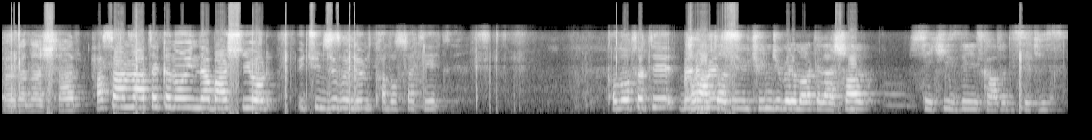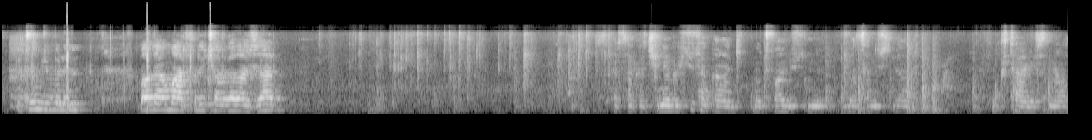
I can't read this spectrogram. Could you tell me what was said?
Arkadaşlar Hasan ve Atakan oyunda başlıyor. Üçüncü bölüm of Duty bölüm üç. Duty 3. bölüm arkadaşlar. 8'deyiz Call of Duty 8. 3. bölüm. Modern Warfare 3 arkadaşlar. Sen sakın içine bekliyorsan kanka git mutfağın üstünde, masanın üstüne al. İki tanesini al.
